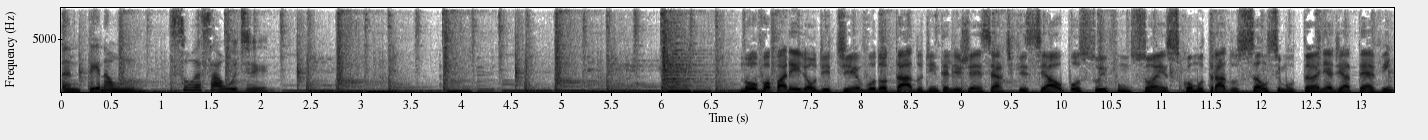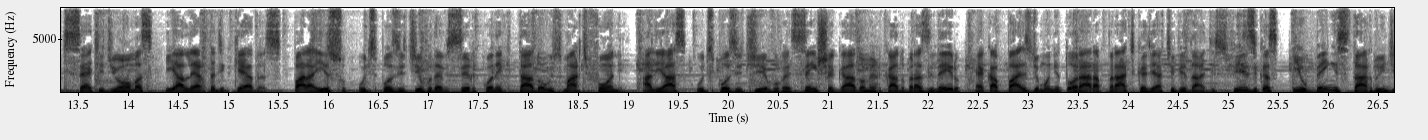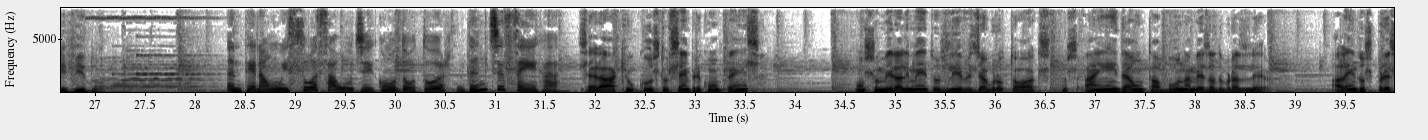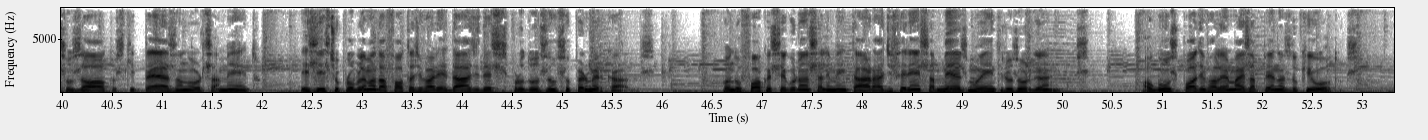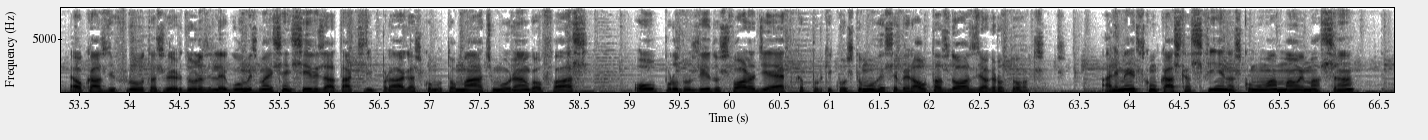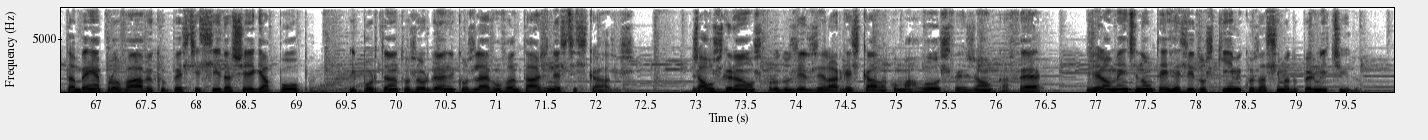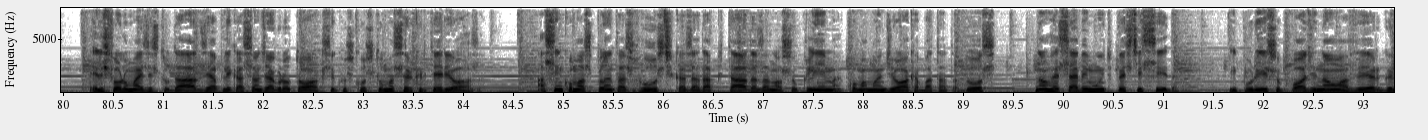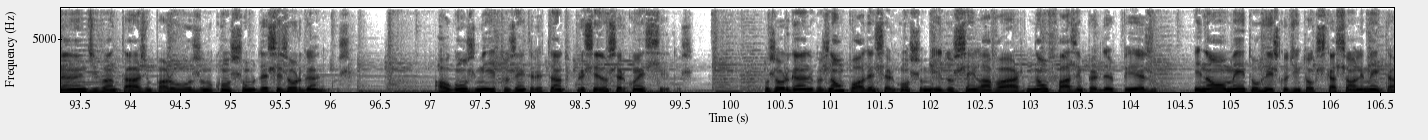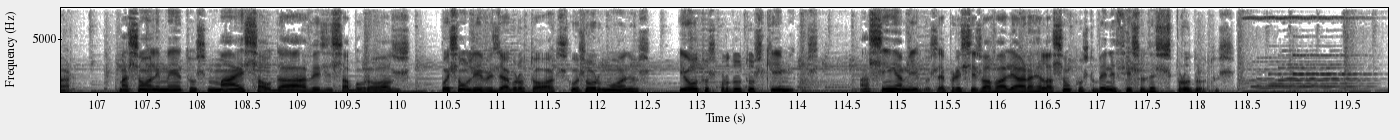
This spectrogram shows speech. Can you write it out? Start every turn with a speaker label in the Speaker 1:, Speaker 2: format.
Speaker 1: Antena 1. Sua saúde.
Speaker 2: Novo aparelho auditivo dotado de inteligência artificial possui funções como tradução simultânea de até 27 idiomas e alerta de quedas. Para isso, o dispositivo deve ser conectado ao smartphone. Aliás, o dispositivo recém-chegado ao mercado brasileiro é capaz de monitorar a prática de atividades físicas e o bem-estar do indivíduo.
Speaker 1: Antena 1 e sua saúde com o Dr. Dante Senra.
Speaker 3: Será que o custo sempre compensa? Consumir alimentos livres de agrotóxicos ainda é um tabu na mesa do brasileiro. Além dos preços altos que pesam no orçamento, existe o problema da falta de variedade desses produtos nos supermercados. Quando o foco é segurança alimentar, há diferença mesmo entre os orgânicos. Alguns podem valer mais a pena do que outros. É o caso de frutas, verduras e legumes mais sensíveis a ataques de pragas, como tomate, morango, alface, ou produzidos fora de época porque costumam receber altas doses de agrotóxicos. Alimentos com cascas finas, como mamão e maçã, também é provável que o pesticida chegue à polpa e, portanto, os orgânicos levam vantagem nesses casos. Já os grãos produzidos em larga escala, como arroz, feijão, café, geralmente não têm resíduos químicos acima do permitido. Eles foram mais estudados e a aplicação de agrotóxicos costuma ser criteriosa. Assim como as plantas rústicas adaptadas ao nosso clima, como a mandioca e a batata doce, não recebem muito pesticida, e por isso pode não haver grande vantagem para o uso no consumo desses orgânicos. Alguns mitos, entretanto, precisam ser conhecidos. Os orgânicos não podem ser consumidos sem lavar, não fazem perder peso e não aumentam o risco de intoxicação alimentar, mas são alimentos mais saudáveis e saborosos, pois são livres de agrotóxicos, hormônios e outros produtos químicos. Assim, amigos, é preciso avaliar a relação custo-benefício desses produtos.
